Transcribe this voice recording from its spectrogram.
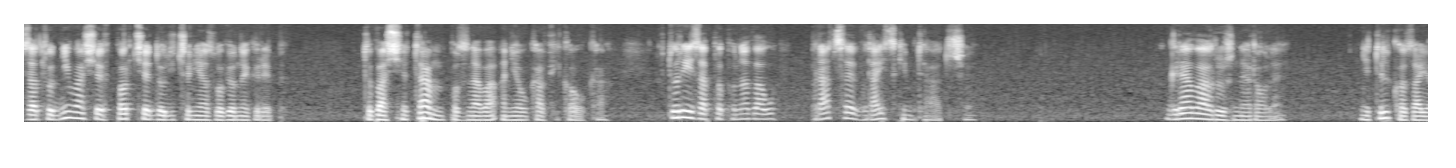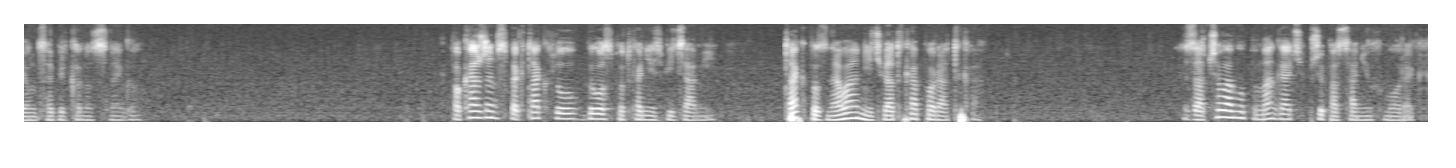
Zatrudniła się w porcie do liczenia złowionych ryb. To właśnie tam poznała aniołka Fikołka, który jej zaproponował pracę w rajskim teatrze. Grała różne role, nie tylko zająca wielkanocnego. Po każdym spektaklu było spotkanie z widzami. Tak poznała niedźwiadka poradka. Zaczęła mu pomagać przy pasaniu chmurek.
